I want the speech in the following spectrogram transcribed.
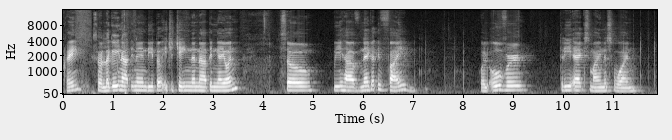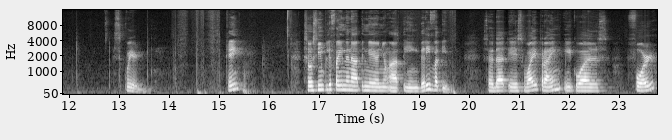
Okay? So, lagay natin na yan dito. I-chain na natin ngayon. So, we have negative 5 all over 3x minus 1 squared. Okay? So, simplify na natin ngayon yung ating derivative. So, that is y prime equals 4.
